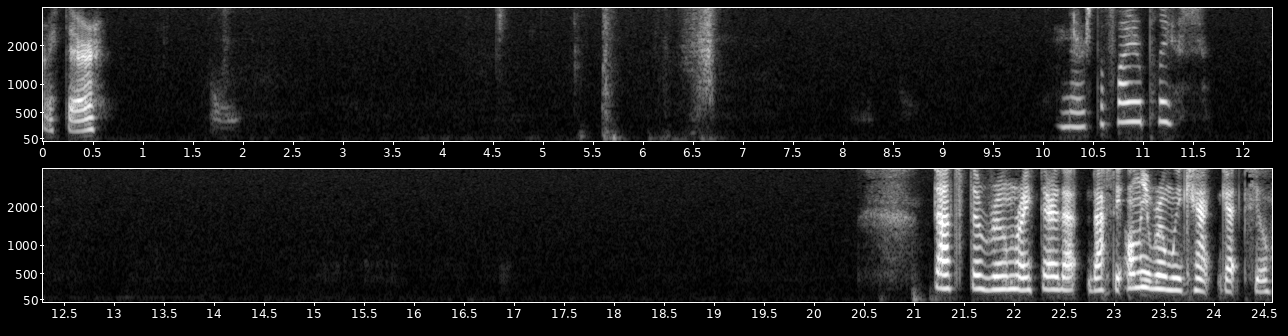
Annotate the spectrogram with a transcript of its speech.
right there. And there's the fireplace. That's the room right there. That That's the only room we can't get to.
